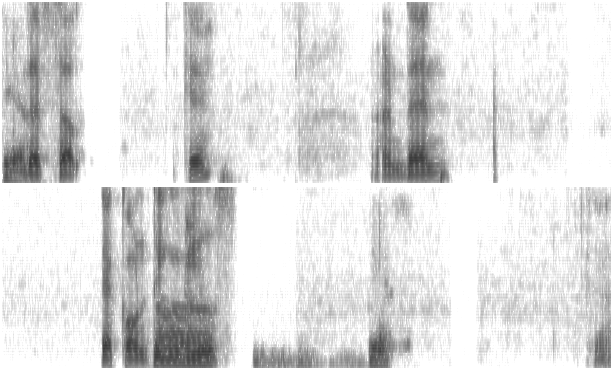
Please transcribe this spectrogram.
Yeah. that's all okay and then accounting Uh, views Yes. okay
